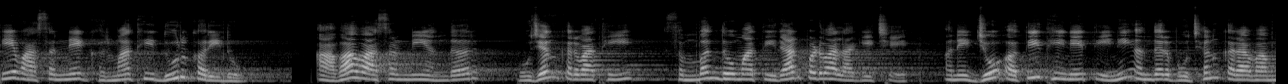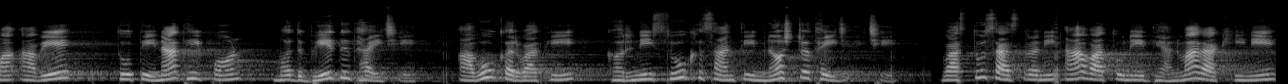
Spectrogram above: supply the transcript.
તે વાસણને ઘરમાંથી દૂર કરી દો. આવા વાસણની અંદર ભોજન કરવાથી સંબંધોમાં તિરાડ પડવા લાગે છે અને જો અતિથિને તેની અંદર ભોજન કરાવવામાં આવે, તો તેનાથી પણ મતભેદ થાય છે. આવું કરવાથી ઘરની સુખ શાંતિ નષ્ટ થઈ જાય છે. વાસ્તુશાસ્ત્રની આ વાતોને ધ્યાનમાં રાખીને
